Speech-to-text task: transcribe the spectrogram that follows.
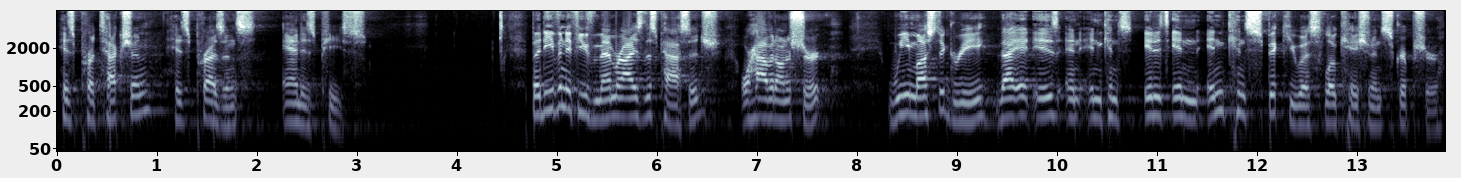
his protection, his presence, and his peace. But even if you've memorized this passage or have it on a shirt, we must agree that it is, an incons- it is inconspicuous location in Scripture.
